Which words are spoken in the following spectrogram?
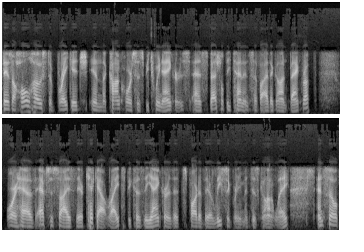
There's a whole host of breakage in the concourses between anchors as specialty tenants have either gone bankrupt or have exercised their kick-out rights because the anchor that's part of their lease agreement has gone away. And so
